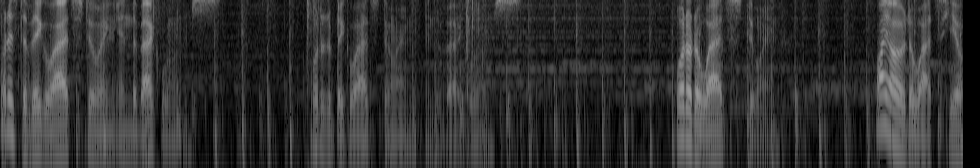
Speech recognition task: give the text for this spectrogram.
What is the big rats doing in the back rooms? What are the big wats doing in the back rooms? What are the wats doing? Why are the wats here?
